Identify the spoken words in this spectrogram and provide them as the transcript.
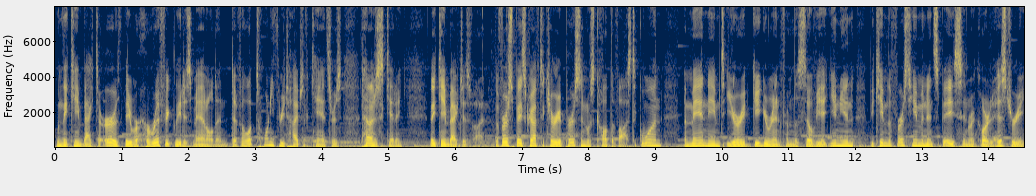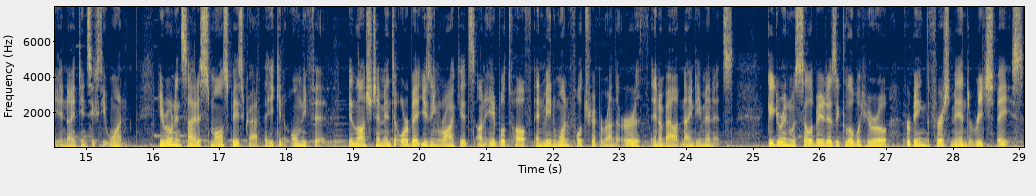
When they came back to Earth, they were horrifically dismantled and developed 23 types of cancers. No, I'm just kidding. They came back just fine. The first spacecraft to carry a person was called the Vostok 1. A man named Yuri Gagarin from the Soviet Union became the first human in space in recorded history in 1961. He rode inside a small spacecraft that he could only fit. It launched him into orbit using rockets on April 12th and made one full trip around the Earth in about 90 minutes. Gagarin was celebrated as a global hero for being the first man to reach space.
